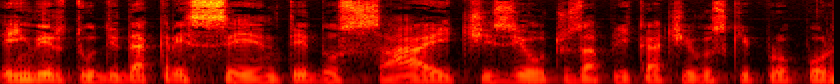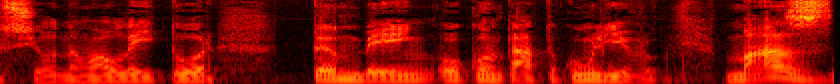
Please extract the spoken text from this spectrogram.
em virtude da crescente dos sites e outros aplicativos que proporcionam ao leitor também o contato com o livro. Mas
